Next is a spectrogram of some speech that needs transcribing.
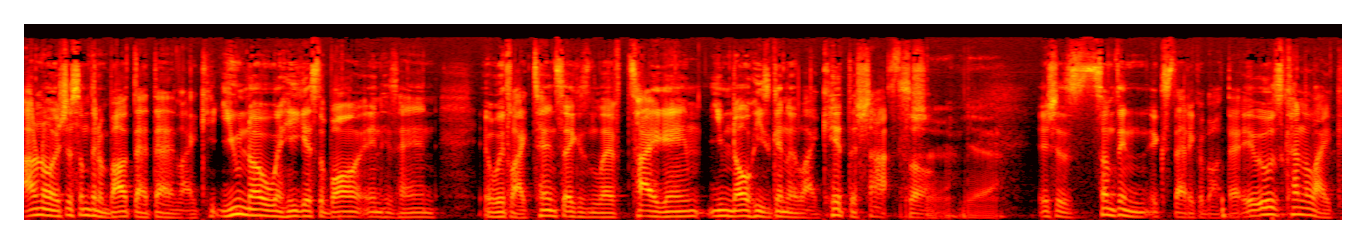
I don't know. It's just something about that that like you know when he gets the ball in his hand. With like ten seconds left, tie game. You know he's gonna like hit the shot. So Sure, yeah. it's just something ecstatic about that. It was kind of like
